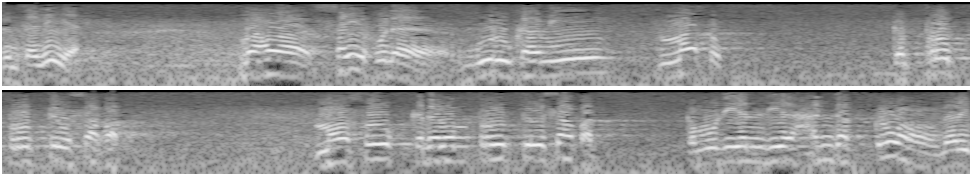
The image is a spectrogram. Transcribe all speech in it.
Ibn Taymiyyah bahawa Syekhuna guru kami masuk ke perut-perut filsafat masuk ke dalam perut filsafat kemudian dia hendak keluar dari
